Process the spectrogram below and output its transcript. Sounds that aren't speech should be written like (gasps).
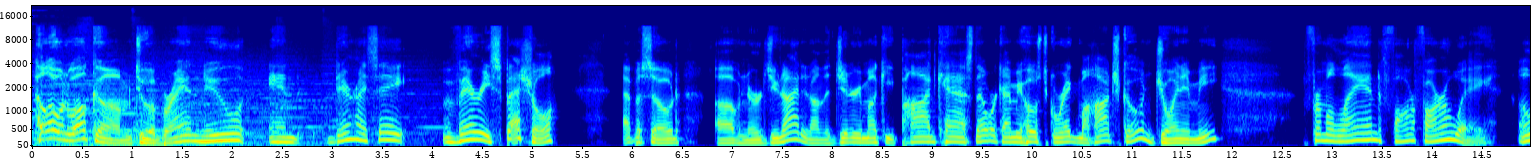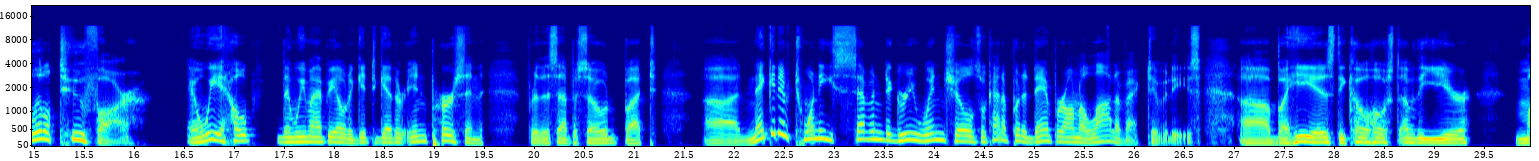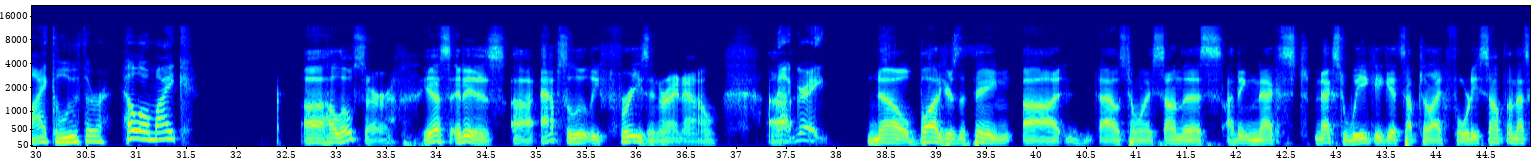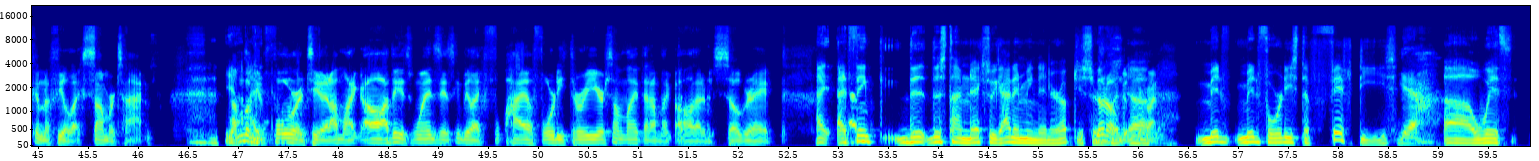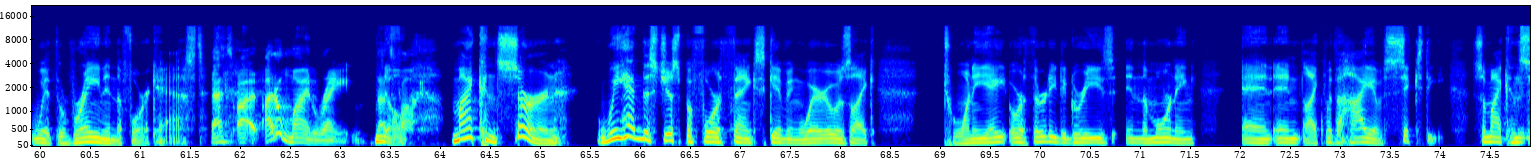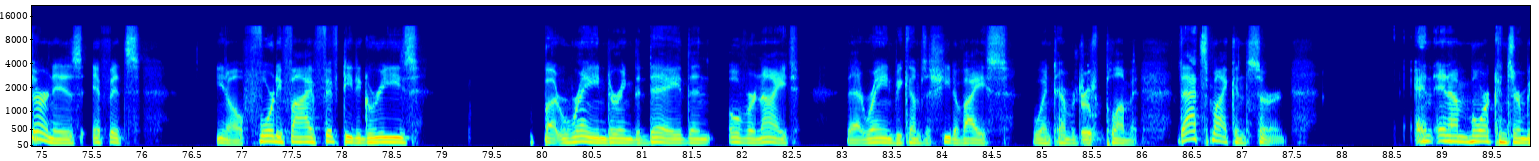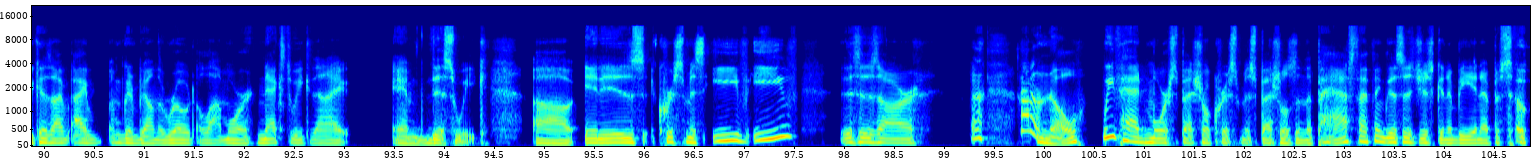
Hello and welcome to a brand new and dare I say very special episode of Nerds United on the Jittery Monkey Podcast Network. I'm your host Greg Mahochko and joining me from a land far far away, a little too far. And we had hoped that we might be able to get together in person for this episode, but uh, negative 27 degree wind chills will kind of put a damper on a lot of activities. Uh, but he is the co host of the year, Mike Luther. Hello, Mike. Uh, hello, sir. Yes, it is uh, absolutely freezing right now. Uh, Not great. No, but here's the thing. Uh, I was telling my son this. I think next next week it gets up to like forty something. That's going to feel like summertime. Yeah, I'm looking I- forward to it. I'm like, oh, I think it's Wednesday. It's gonna be like high of 43 or something like that. I'm like, oh, that'd be so great. I, I think th- this time next week, I didn't mean to interrupt you, sir, No, no, but uh. Mid mid 40s to 50s yeah, uh, with with rain in the forecast. that's I, I don't mind rain. That's No. fine. My concern, we had this just before Thanksgiving where it was like 28 or 30 degrees in the morning and and like with a high of 60. So my Mm-hmm. concern is if it's you know 45 50 degrees but rain during the day then overnight that rain becomes a sheet of ice when temperatures True. plummet. That's my concern. And and I'm more concerned because I, I I'm going to be on the road a lot more next week than I am this week. Uh, it is Christmas Eve Eve. This is our uh, I don't know. We've had more special Christmas specials in the past. I think this is just going to be an episode.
